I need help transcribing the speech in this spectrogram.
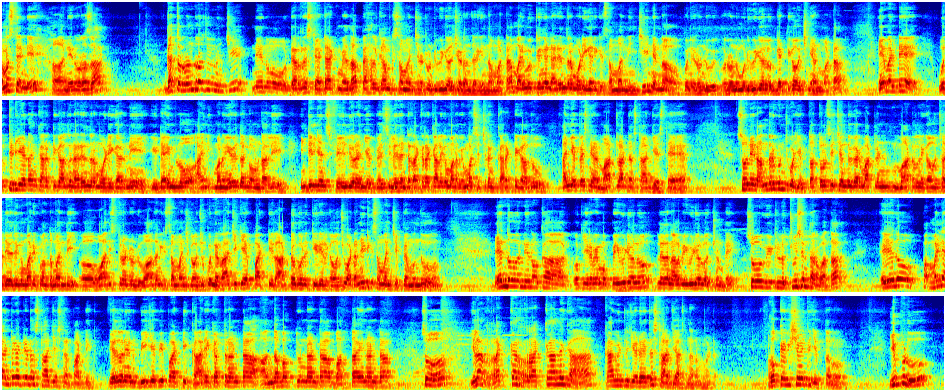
నమస్తే అండి. నేను రజా. గత రెండు రోజుల నుంచి నేను టెర్రరిస్ట్ అటాక్ మీద పెహల్గామ్కి సంబంధించినటువంటి వీడియోలు చేయడం జరిగిందన్నమాట. మరి ముఖ్యంగా నరేంద్ర మోడీ గారికి సంబంధించి నిన్న కొన్ని రెండు రెండు మూడు వీడియోలు గట్టిగా వచ్చినాయి అనమాట ఏమంటే ఒత్తిడి చేయడం కరెక్ట్ కాదు. నరేంద్ర మోడీ గారిని ఈ టైంలో ఆయనకి మనం ఏ విధంగా ఉండాలి? ఇంటెలిజెన్స్ ఫెయిల్యూర్ అని చెప్పేసి లేదంటే రకరకాలుగా మనం విమర్శించడం కరెక్ట్ కాదు అని చెప్పేసి నేను మాట్లాడడం స్టార్ట్ చేస్తే సో నేను అందరి గురించి కూడా చెప్తా. తులసి చందు గారు మాట్లాడిన మాటల్ని కావచ్చు అదేవిధంగా మరి కొంతమంది వాదిస్తున్నటువంటి వాదనకి సంబంధించి కావచ్చు కొన్ని రాజకీయ పార్టీల అడ్డగోలు తీరీలు కావచ్చు వాటన్నిటికి సంబంధించి చెప్పే ముందు ఏందో నేను ఒక ఒక ఇరవై ముప్పై వీడియోలు లేదా నలభై వీడియోలు వచ్చి ఉంటాయి సో వీటిలో చూసిన తర్వాత ఏదో మళ్ళీ అంటగట్టేయడం స్టార్ట్ చేసినారు పార్టీకి. ఏదో నేను బీజేపీ పార్టీ కార్యకర్తనంట అందభక్తుండంట బత్తాయినంట. సో ఇలా రకరకాలుగా కామెంట్లు చేయడం అయితే స్టార్ట్ చేస్తున్నారు అనమాట ఒక్క విషయం అయితే చెప్తాను. ఇప్పుడు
